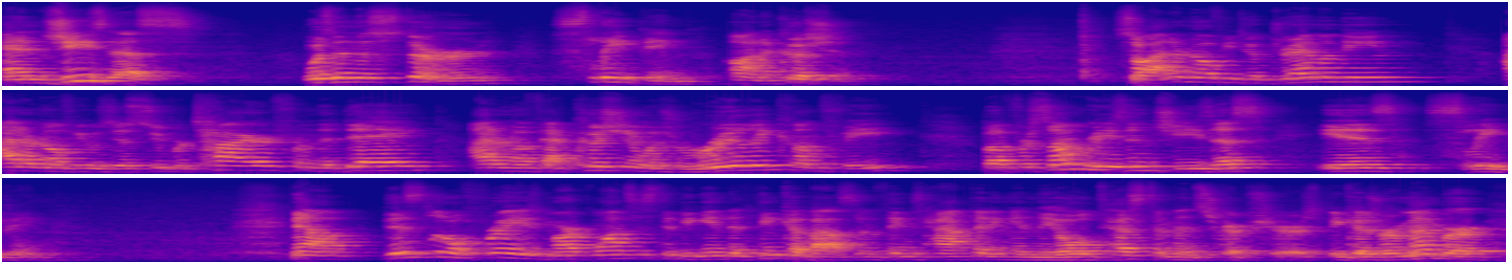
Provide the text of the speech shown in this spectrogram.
And Jesus was in the stern sleeping on a cushion. So I don't know if he took Dramamine. I don't know if he was just super tired from the day. I don't know if that cushion was really comfy. But for some reason, Jesus is sleeping. Now, this little phrase, Mark wants us to begin to think about some things happening in the Old Testament scriptures. Because remember,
